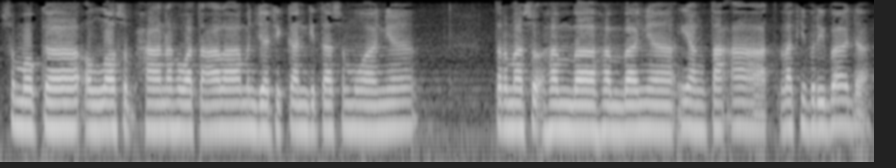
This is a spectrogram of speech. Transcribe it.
Semoga Allah subhanahu wa ta'ala menjadikan kita semuanya termasuk hamba-hambanya yang taat lagi beribadah,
